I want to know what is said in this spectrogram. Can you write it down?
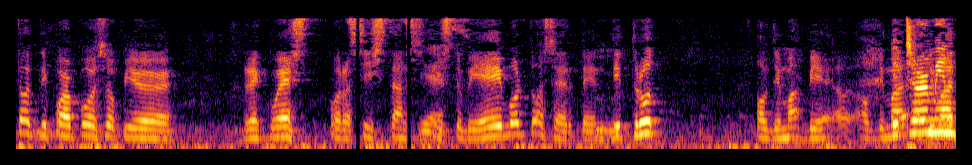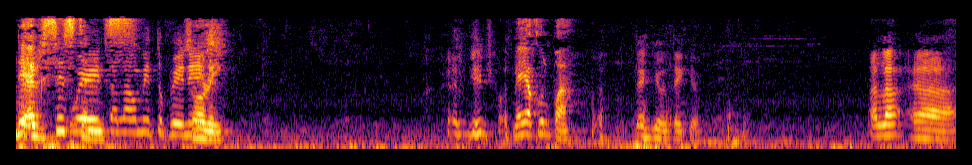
Thought the purpose of your request for assistance Yes. is to be able to ascertain the truth of the of the ma- of Determine the matter. existence. Wait, allow me to finish. Sorry. Mea culpa. Thank you, thank you. Uh,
